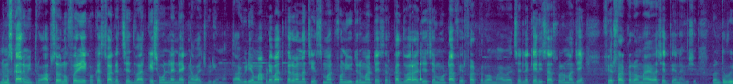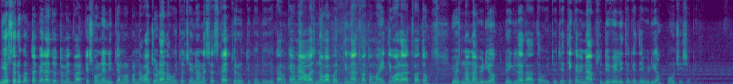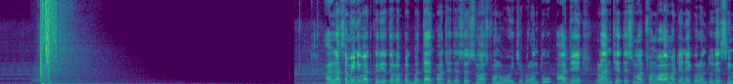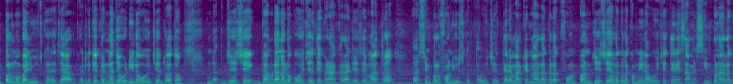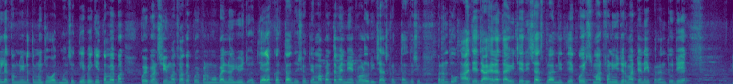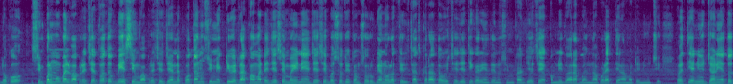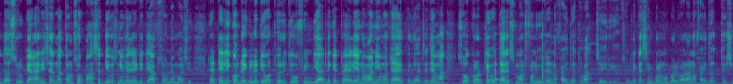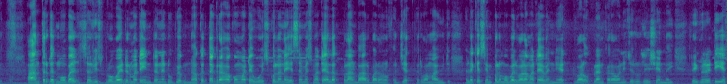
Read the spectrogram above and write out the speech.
નમસ્કાર મિત્રો, આપ સૌનું ફરી એક વખત સ્વાગત છે દ્વારકેશ ઓનલાઈનના એક નવા જ વિડીયોમાં. તો આ વિડીયોમાં આપણે વાત કરવાના છીએ સ્માર્ટફોન યુઝર માટે સરકાર દ્વારા જે છે મોટા ફેરફાર કરવામાં આવ્યા છે, એટલે કે રિસાર્ચ પ્લાનમાં જે ફેરફાર કરવામાં આવ્યા છે તેના વિશે. પરંતુ વીડિયો શરૂ કરતાં પહેલાં જો તમે દ્વારકેશ ઓનલાઈનની ચેનલ પર નવા જોડાના હોય તો ચેનલને સબસ્ક્રાઈબ જરૂરથી કરી દેજો, કારણ કે અમે આવા જ નવા ભરતીના અથવા તો માહિતીવાળા અથવા તો યોજનાના વીડિયો રેગ્યુલર આવતા હોય છે, જેથી કરીને આપ સુધી વહેલી તકે તે વીડિયો પહોંચી શકે. હાલના સમયની વાત કરીએ તો લગભગ બધા જ પાંચ હજાર સ્માર્ટફોન હોય છે. પરંતુ આ જે પ્લાન છે તે સ્માર્ટફોનવાળા માટે નહીં, પરંતુ જે સિમ્પલ મોબાઈલ યુઝ કરે છે, આ એટલે કે ઘરના જે વડીલો હોય છે અથવા તો જે છે ગામડાના લોકો હોય છે, તે ઘણા ખરા જે છે, માત્ર સિમ્પલ ફોન યુઝ કરતા હોય છે. અત્યારે માર્કેટમાં અલગ અલગ ફોન પણ જે છે, અલગ અલગ કંપનીના હોય છે. તેની સામે સિમ પણ અલગ અલગ કંપનીના તમને જોવા જ મળશે. તે પૈકી તમે પણ કોઈપણ સિમ અથવા તો કોઈપણ મોબાઈલનો યુઝ અત્યારે કરતા જશો તેમાં પણ તમે નેટવાળું રિચાર્જ કરતા જશો પરંતુ આ જે જાહેરાત આવી છે રિચાર્જ પ્લાનની તે કોઈ સ્માર્ટફોન યુઝર માટે નહીં. પરંતુ જે લોકો સિમ્પલ મોબાઈલ વાપરે છે અથવા તો બે સિમ વાપરે છે, જેને પોતાનું સિમ એક્ટિવેટ રાખવા માટે જે છે મહિને જે છે બસોથી ત્રણસો રૂપિયાનું અલગથી રિચાર્જ કરાવતા હોય છે, જેથી કરીને તેનું સિમ કાર્ડ જે છે કંપની દ્વારા બંધ ના પડે તેના માટે ન્યૂઝ છે. હવે તે ન્યૂઝ જાણીએ તો દસ રૂપિયાના રિચાર્જમાં ત્રણસો પાસઠ દિવસની વેલિડિટી આપ સૌને મળશે. તે telecom regulatory authority of India એટલે કે ટ્રાયલીએ નવા નિયમો જાહેર કર્યા છે, જેમાં સો કરોડથી વધારે સ્માર્ટફોન યુઝરનો ફાયદો થવા જઈ રહ્યો છે. એટલે કે સિમ્પલ મોબાઈલવાળાનો ફાયદો થશે. આ અંતર્ગત મોબાઈલ સર્વિસ પ્રોવાઈડર માટે ઇન્ટરનેટ ઉપયોગ ન કરતા ગ્રાહકો માટે વોઇસ કોલ અને એસએમએસ માટે અલગ પ્લાન બહાર પાડવાનું ફરજિયાત કરવામાં આવ્યું છે. એટલે કે સિમ્પલ મોબાઈલવાળા માટે હવે નેટવાળો પ્લાન કરાવવાની જરૂર રહેશે નહીં. રેગ્યુલેટરીએ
